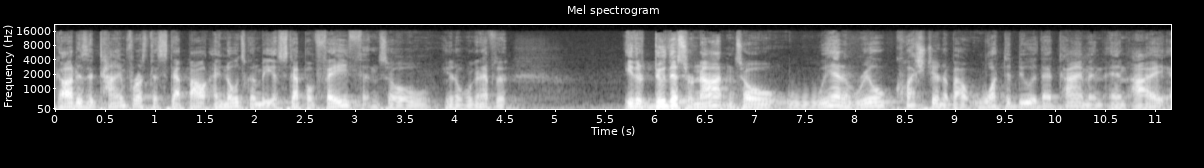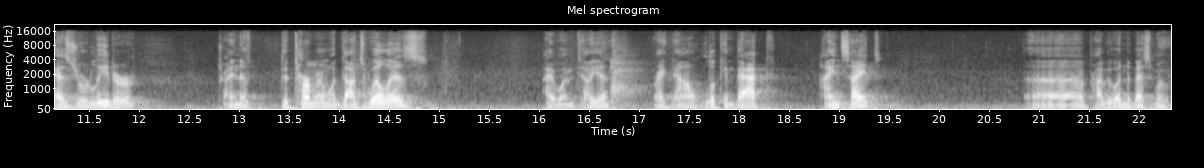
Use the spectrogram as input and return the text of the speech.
God, is it time for us to step out? I know it's going to be a step of faith, and so you know we're going to have to either do this or not. And so we had a real question about what to do at that time. And and I, as your leader, trying to determine what God's will is, I want to tell you right now, looking back, hindsight, uh, probably wasn't the best move.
